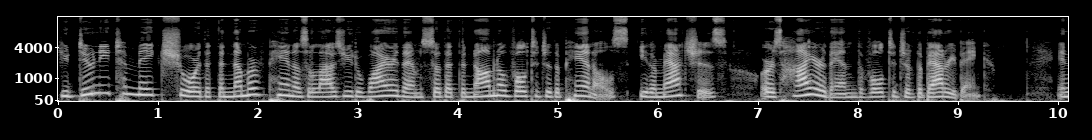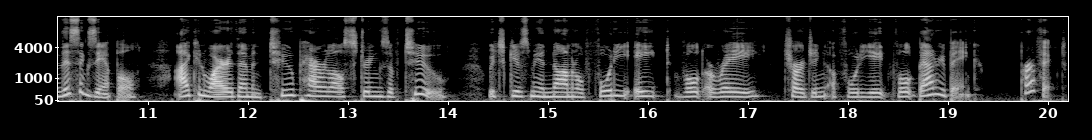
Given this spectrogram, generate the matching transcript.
You do need to make sure that the number of panels allows you to wire them so that the nominal voltage of the panels either matches or is higher than the voltage of the battery bank. In this example, I can wire them in two parallel strings of two, which gives me a nominal 48 volt array charging a 48 volt battery bank. Perfect.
